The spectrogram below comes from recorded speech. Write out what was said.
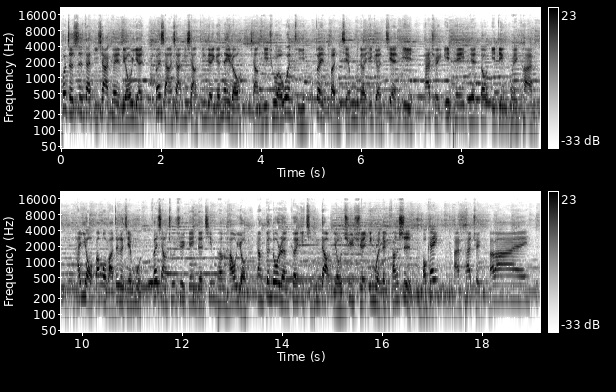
或者是在底下可以留言分享一下你想听的一个内容，想提出的问题，对本节目的一个建议。Patrick 一篇一篇都一定会看。还有，帮我把这个节目分享出去给你的亲朋好友，让更多人可以一起听到有趣学英文的一个方式。OK，I'm Patrick，拜拜。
